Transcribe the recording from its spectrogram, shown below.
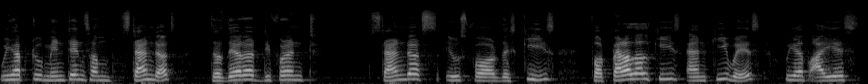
we have to maintain some standards. So, there are different standards used for the keys for parallel keys and keyways we have IS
